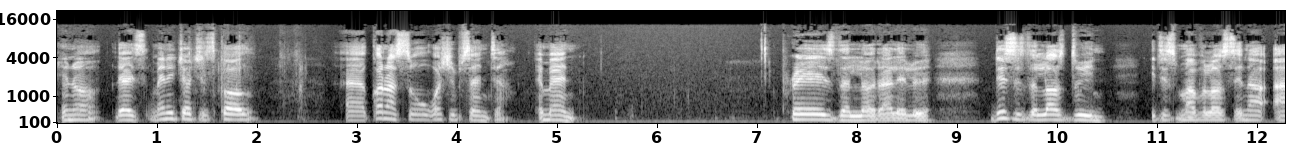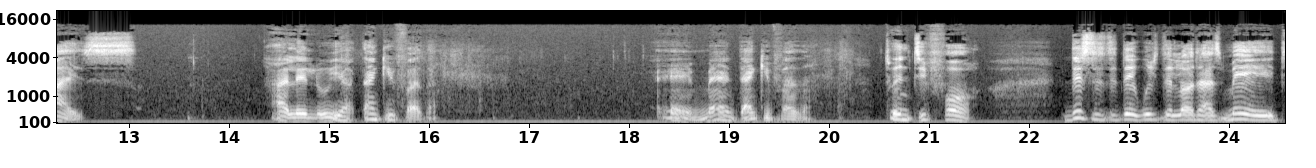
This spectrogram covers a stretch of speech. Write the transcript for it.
you know, there's many churches called uh, Cornerstone Worship Center. Amen. Praise the Lord. Hallelujah. This is the Lord's doing. It is marvelous in our eyes. Hallelujah. Thank you, Father. Amen. Thank you, Father. 24. This is the day which the Lord has made.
